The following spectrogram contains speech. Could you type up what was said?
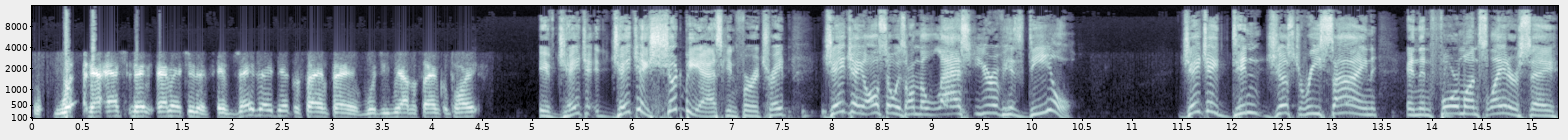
What, now, ask, let me ask you this: If JJ did the same thing, would you be have the same complaint? If JJ JJ should be asking for a trade, JJ also is on the last year of his deal. JJ didn't just re-sign and then four months later say,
